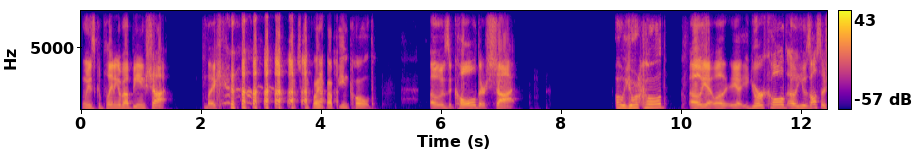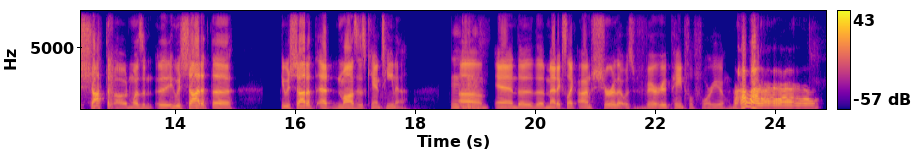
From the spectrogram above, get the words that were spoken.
When he's complaining about being shot, like, He's complaining about being cold. oh, is it cold or shot? Oh, you're cold? Oh yeah, well yeah, you're cold. Oh, he was also shot though, and wasn't. Uh, he was shot at the. He was shot at at Maz's cantina. Mhm. Um, and the the medic's like, I'm sure that was very painful for you.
